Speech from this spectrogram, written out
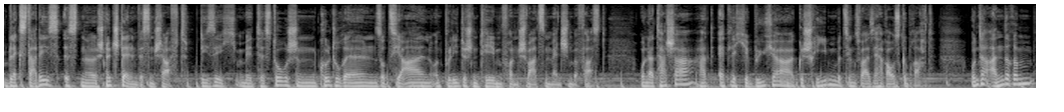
Black Studies ist eine Schnittstellenwissenschaft, die sich mit historischen, kulturellen, sozialen und politischen Themen von schwarzen Menschen befasst. Und Natascha hat etliche Bücher geschrieben bzw. herausgebracht. Unter anderem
